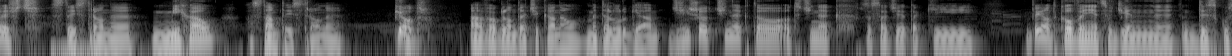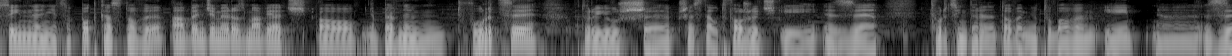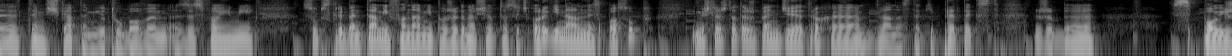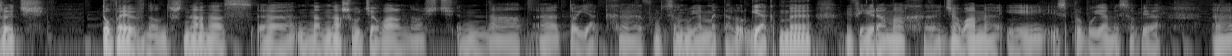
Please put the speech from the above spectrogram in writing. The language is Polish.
Cześć, z tej strony Michał, a z tamtej strony Piotr. A wy oglądacie kanał Metalurgia. Dzisiejszy odcinek to odcinek w zasadzie taki wyjątkowy, niecodzienny, dyskusyjny, nieco podcastowy, a będziemy rozmawiać o pewnym twórcy, który już e, przestał tworzyć i z twórcy internetowym, YouTube'owym i e, z tym światem YouTube'owym, ze swoimi subskrybentami, fanami pożegnał się w dosyć oryginalny sposób i myślę, że to też będzie trochę dla nas taki pretekst, żeby spojrzeć do wewnątrz, na nas, e, na naszą działalność, na e, to, jak e, funkcjonuje metalurgia, jak my w jej ramach działamy i, i spróbujemy sobie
